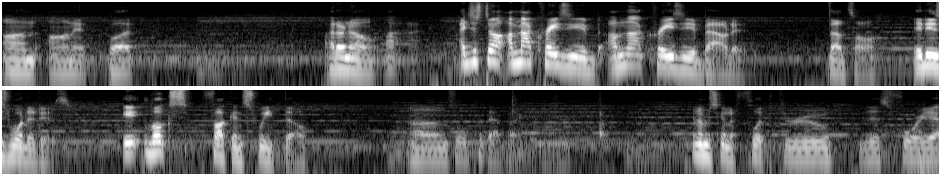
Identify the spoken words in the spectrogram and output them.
on on it, but I don't know. I, I just don't. I'm not crazy. I'm not crazy about it. That's all. It is what it is. It looks fucking sweet though. Um, so we'll put that back in. And I'm just gonna flip through this for you.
